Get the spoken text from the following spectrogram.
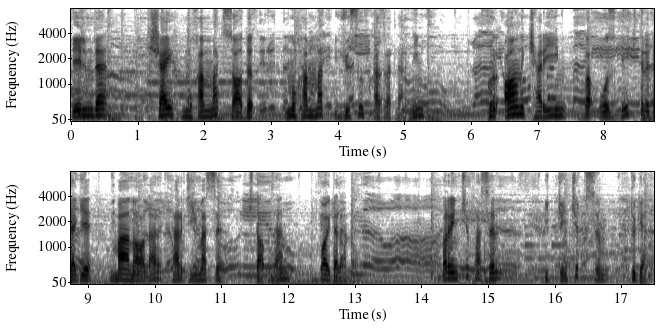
Filmda shayx muhammad sodiq muhammad yusuf hazratlarining qur'oni karim va o'zbek tilidagi ma'nolar tarjimasi kitobidan foydalanildi. Birinchi fasl ikkinchi qism tugadi.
